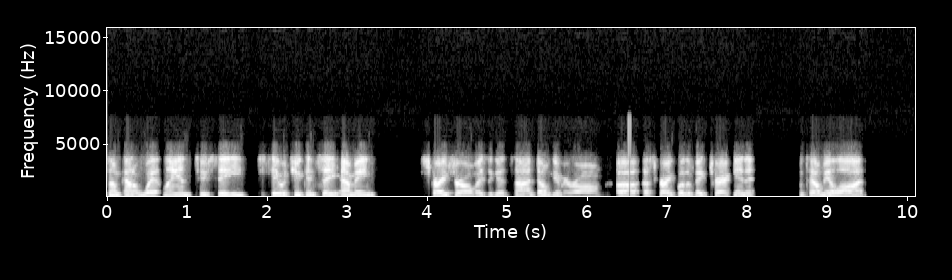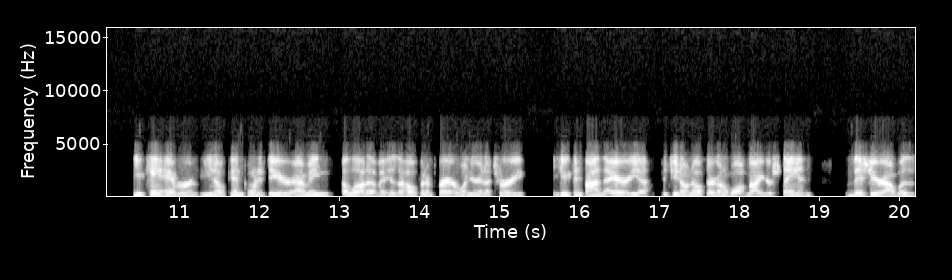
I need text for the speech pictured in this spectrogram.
some kind of wetland to see to see what you can see. I mean, scrapes are always a good sign. Don't get me wrong. Uh, a scrape with a big track in it will tell me a lot. You can't ever, you know, pinpoint a deer. I mean, a lot of it is a hope and a prayer when you're in a tree. You can find the area, but you don't know if they're going to walk by your stand. This year, I was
